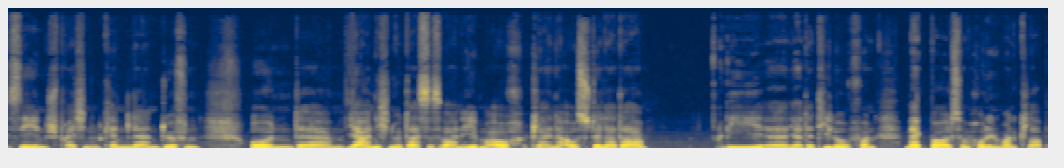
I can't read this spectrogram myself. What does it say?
sehen, sprechen und kennenlernen dürfen. Und ähm, ja, nicht nur das, es waren eben auch kleine Aussteller da, wie äh, ja, der Tilo von MacBalls vom Hole-in-One Club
